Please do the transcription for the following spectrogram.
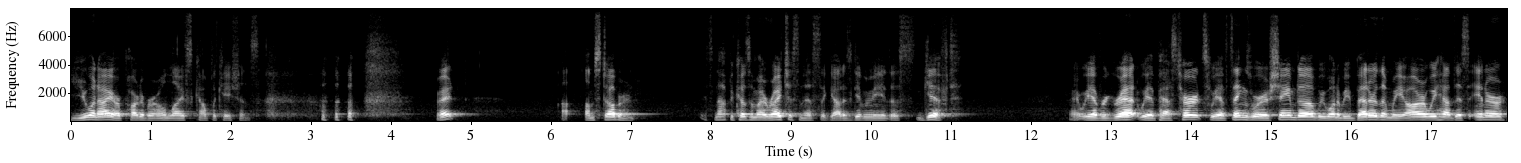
you and I are part of our own life's complications. right? I'm stubborn. It's not because of my righteousness that God has given me this gift. Right? We have regret, we have past hurts, we have things we're ashamed of, we want to be better than we are. We have this inner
